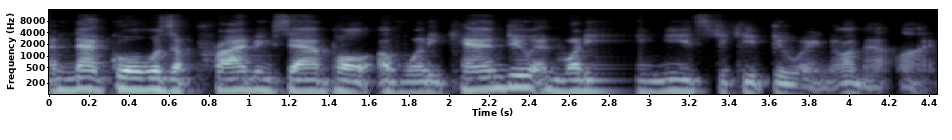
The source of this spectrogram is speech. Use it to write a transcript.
And that goal was a prime example of what he can do and what he needs to keep doing on that line.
